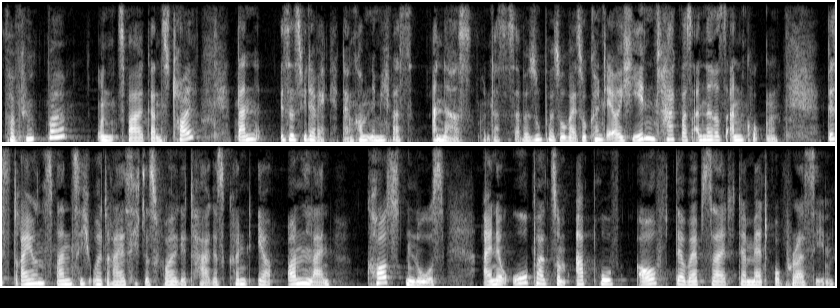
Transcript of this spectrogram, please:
verfügbar und zwar ganz toll, dann ist es wieder weg. Dann kommt nämlich was anderes. Und das ist aber super so, weil so könnt ihr euch jeden Tag was anderes angucken. Bis 23.30 Uhr des Folgetages könnt ihr online kostenlos eine Oper zum Abruf auf der Website der Met Opera sehen.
